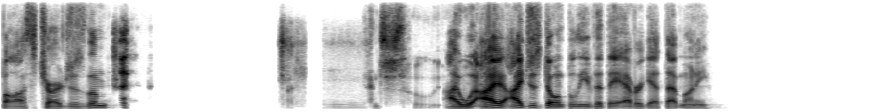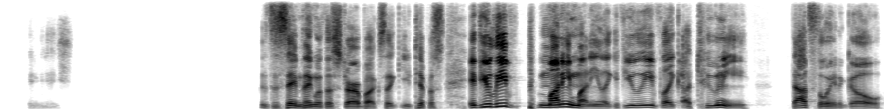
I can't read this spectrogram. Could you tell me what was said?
boss charges them? And so- I, w- I, I just don't believe that they ever get that money. It's the same thing with the Starbucks. Like you tip us if you leave money, money. Like if you leave like a toonie, that's the way to go.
